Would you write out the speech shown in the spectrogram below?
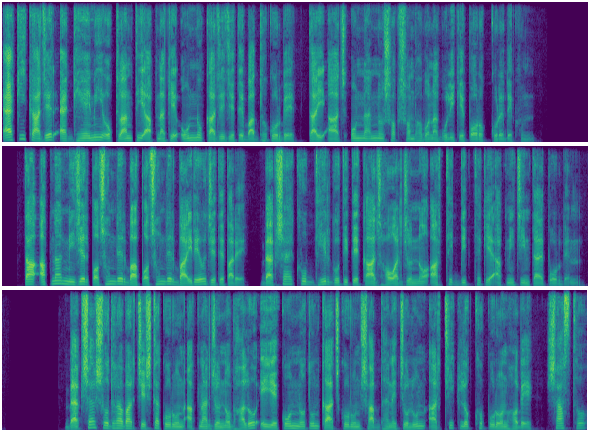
একই কাজের একঘেয়েমি ও ক্লান্তি আপনাকে অন্য কাজে যেতে বাধ্য করবে, তাই আজ অন্যান্য সব সম্ভাবনাগুলিকে পরখ করে দেখুন। তা আপনার নিজের পছন্দের বা পছন্দের বাইরেও যেতে পারে। ব্যবসায় খুব ধীর গতিতে কাজ হওয়ার জন্য আর্থিক দিক থেকে আপনি চিন্তায় পড়বেন। ব্যবসা শোধরাবার চেষ্টা করুন, আপনার জন্য ভালো। এই কোন নতুন কাজ করুন, সাবধানে চলুন। আর ঠিক লক্ষ্য পূরণ হবে, স্বাস্থ্য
